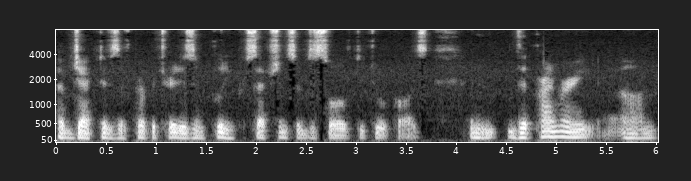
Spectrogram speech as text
objectives of perpetrators, including perceptions of disloyalty to a cause. And the primary um,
